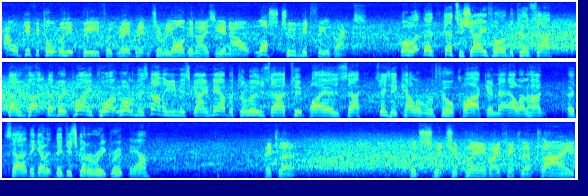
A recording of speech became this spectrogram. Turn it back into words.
how difficult will it be for Great Britain to reorganise here now? Lost two midfield backs. Well that, that's a shame for them because uh, they've uh, they've been playing quite well and there's nothing in this game now but to lose uh, two players uh, especially the caliber of Phil Clarke and Alan Hunte. It's they got they just got to regroup now. Fittler Good switch of play by Fittler. Clyde.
